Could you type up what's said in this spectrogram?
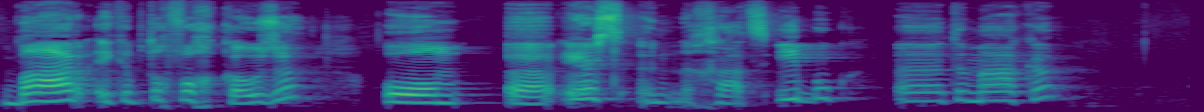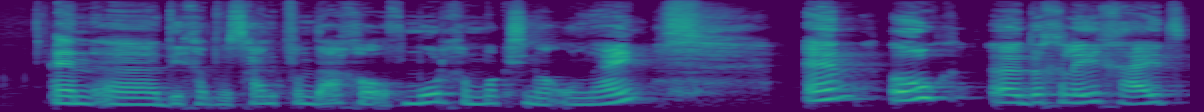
maar ik heb toch voor gekozen om uh, eerst een gratis e-book te maken. En die gaat waarschijnlijk vandaag of morgen maximaal online. En ook de gelegenheid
